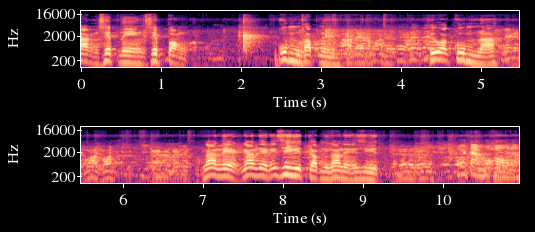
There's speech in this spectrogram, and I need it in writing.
ตั้งเซฟเนงเซฟป่องกุ้มครับนี่เอาแรงเข้ามาเลยคือว่ากุ้มนะแรงเข้ามาก่อนงานแรกงานแรกในชีวิตครับนี่งานแรกในชีวิตเดี๋ยวเดี๋ยวเดี๋ยวข้อยต่างบ่เขานะ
